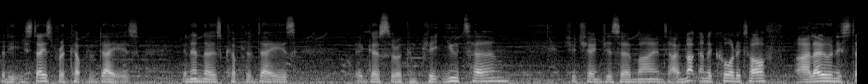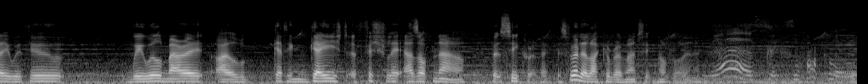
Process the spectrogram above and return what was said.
But he stays for a couple of days, and in those couple of days, it goes through a complete U turn. She changes her mind. I'm not going to call it off. I'll only stay with you. We will marry. I'll get engaged officially as of now, but secretly. It's really like a romantic novel, isn't it? Yes, exactly.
